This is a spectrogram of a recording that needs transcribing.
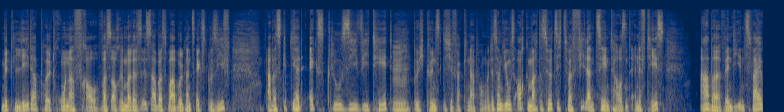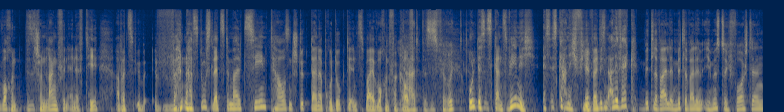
mit Lederpoltroner Frau, was auch immer das ist, aber es war wohl ganz exklusiv. Aber es gibt dir halt Exklusivität durch künstliche Verknappung. Und das haben die Jungs auch gemacht. Das hört sich zwar viel an 10.000 NFTs, aber wenn die in zwei Wochen, das ist schon lang für ein NFT, aber wann hast du das letzte Mal 10.000 Stück deiner Produkte in zwei Wochen Ja, verkauft? das ist verrückt. Und das ist ganz wenig. Es ist gar nicht viel, weil die sind alle weg. Mittlerweile, mittlerweile, ihr müsst euch vorstellen,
